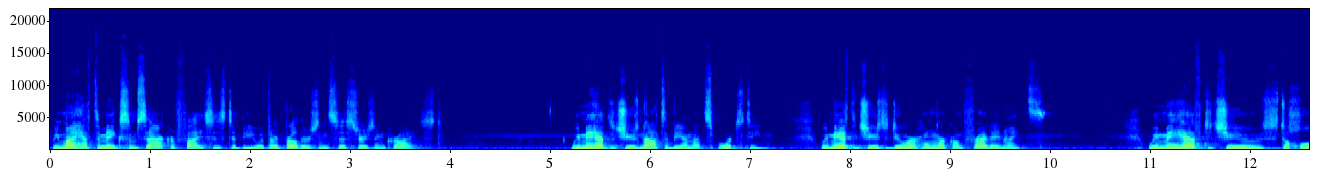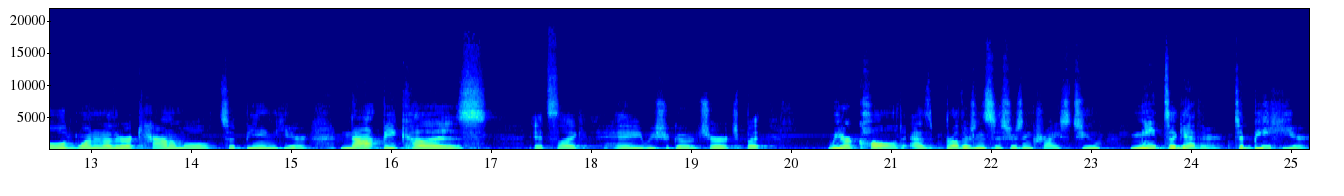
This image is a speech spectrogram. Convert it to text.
we might have to make some sacrifices to be with our brothers and sisters in Christ. We may have to choose not to be on that sports team. We may have to choose to do our homework on Friday nights. We may have to choose to hold one another accountable to being here, not because it's like, hey, we should go to church, but we are called as brothers and sisters in Christ to meet together, to be here.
